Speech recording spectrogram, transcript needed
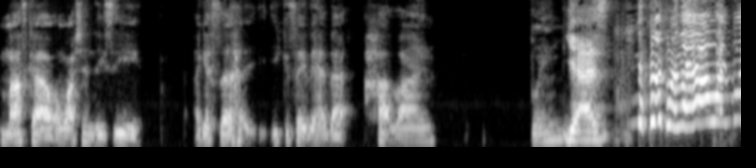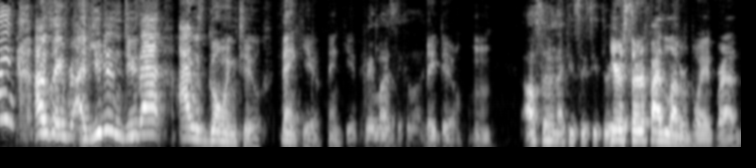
Moscow and Washington D.C. I guess uh, you could say they had that hotline bling. Yes. With the hell like bling. I was waiting for. If you didn't do that, I was going to. Thank you. Thank you. Thank Great minds think alike. They do. Mm. Also in 1963, You're a certified lover boy, Brad.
